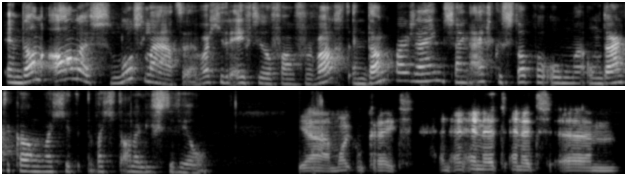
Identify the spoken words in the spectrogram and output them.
En dan alles loslaten wat je er eventueel van verwacht en dankbaar zijn, zijn eigenlijk de stappen om, uh, om daar te komen wat je, wat je het allerliefste wil. Ja, mooi concreet. En, en, en het, en het um,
